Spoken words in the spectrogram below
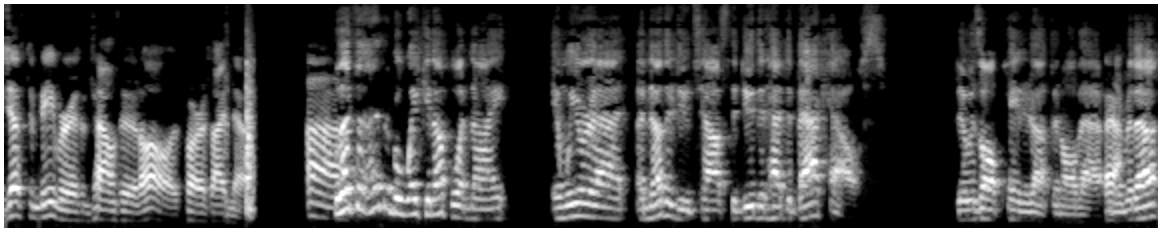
Justin Bieber isn't talented at all, as far as I know. Uh, Well, that's I remember waking up one night and we were at another dude's house, the dude that had the back house that was all painted up and all that. Yeah. Remember that?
